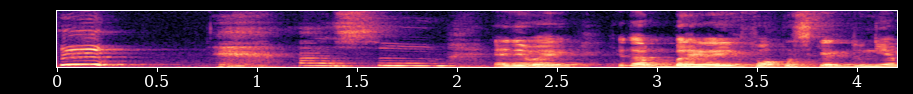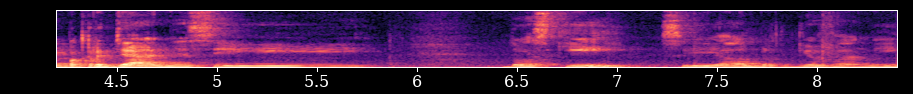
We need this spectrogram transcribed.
Asu. Anyway, kita balik lagi fokus ke dunia pekerjaannya si Doski, si Albert Giovanni.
